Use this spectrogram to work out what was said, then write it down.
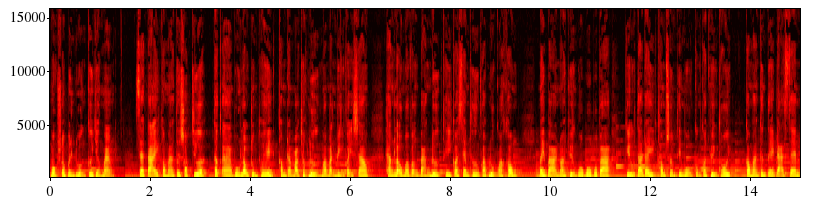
Một số bình luận cư dân mạng Xe tải công an tới shop chưa? Thật à, buôn lậu trốn thuế, không đảm bảo chất lượng mà mạnh miệng vậy sao? Hàng lậu mà vẫn bán được thì có xem thường pháp luật quá không? Mấy bà nói chuyện bô bô bô ba, kiểu ta đây không sớm thì muộn cũng có chuyện thôi. Công an kinh tế đã xem,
